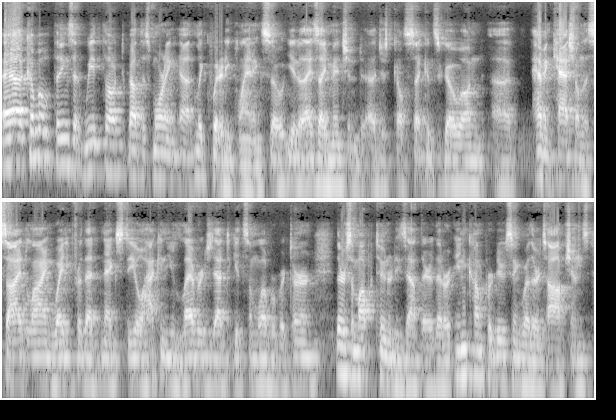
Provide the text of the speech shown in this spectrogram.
Uh, a couple of things that we talked about this morning: uh, liquidity planning. So, you know, as I mentioned uh, just a couple seconds ago, on uh, having cash on the sideline, waiting for that next deal. How can you leverage that to get some level of return? There are some opportunities out there that are income producing, whether it's options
